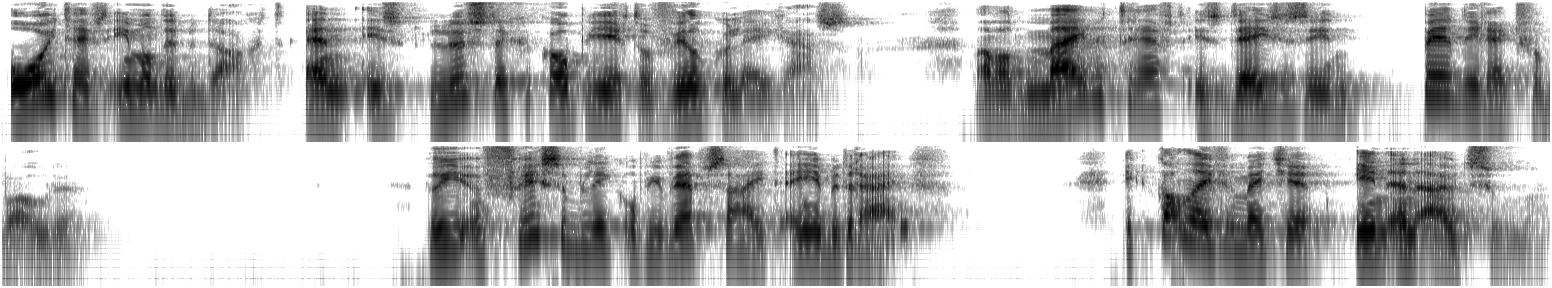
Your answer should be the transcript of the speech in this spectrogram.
Ooit heeft iemand dit bedacht en is lustig gekopieerd door veel collega's. Maar wat mij betreft is deze zin per direct verboden. Wil je een frisse blik op je website en je bedrijf? Ik kan even met je in- en uitzoomen.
